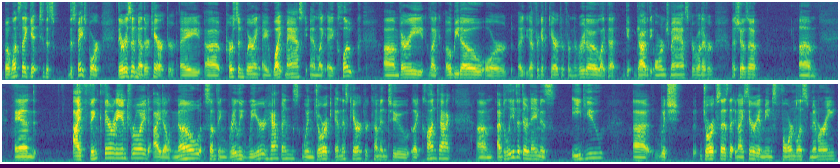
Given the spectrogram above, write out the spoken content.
But once they get to the the spaceport, there is another character, a uh, person wearing a white mask and like a cloak, um, very like Obito or uh, I forget the character from Naruto, like that guy with the orange mask or whatever that shows up. Um, and I think they're an android. I don't know. Something really weird happens when Jorik and this character come into like contact. Um, I believe that their name is Edu, uh, which Jorik says that in Icerian means formless memory.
